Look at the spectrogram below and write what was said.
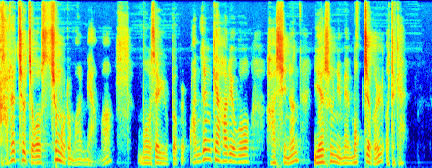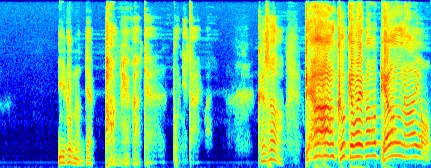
가르쳐 줬음으로 말미암아 모세 율법을 완전케 하려고 하시는 예수님의 목적을 어떻게 이루는데 방해가 될 뿐이다. 그래서 병 그 교회 가면 병 나요.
